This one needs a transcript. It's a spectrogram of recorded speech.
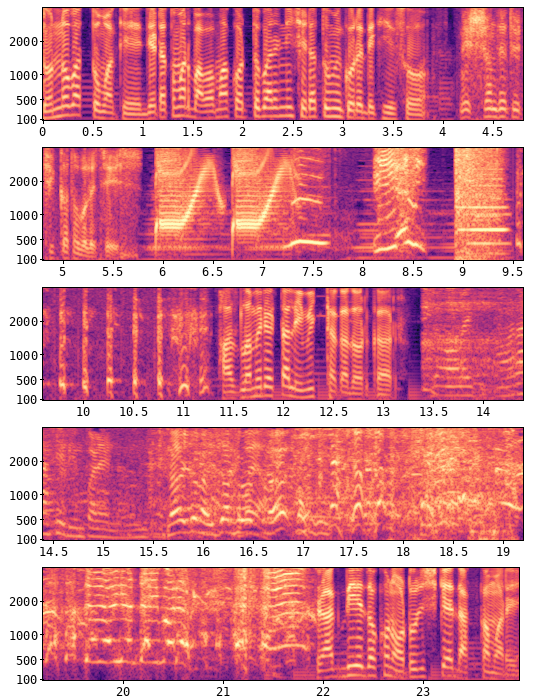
ধন্যবাদ তোমাকে যেটা তোমার বাবা মা করতে পারেনি সেটা তুমি করে দেখিয়েছো। নিঃসন্দেহে তুই ঠিক কথা বলেছিস। ফাজলামের একটা লিমিট থাকা দরকার। ট্রাক দিয়ে যখন অটো রিক্সায় ধাক্কা মারে।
